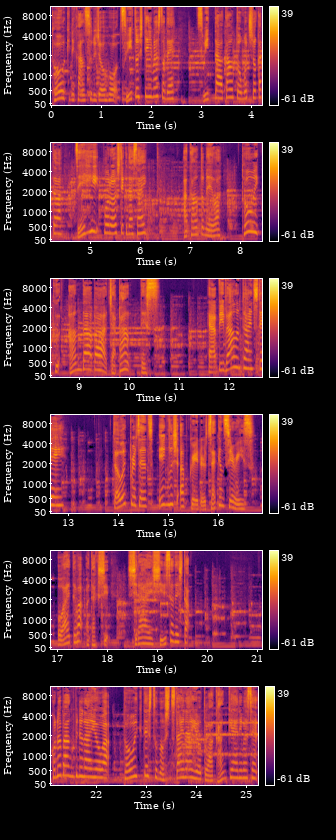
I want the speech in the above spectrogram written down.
TOEIC に関する情報をツイートしていますので、Twitter アカウントをお持ちの方は、ぜひフォローしてください。アカウント名は、TOEIC アンダーバージャパンです。Happy Valentine's Day! TOEIC presents English Upgrader Second Series お相手は私、白石りさでした。この番組の内容は TOEIC テストの出題内容とは関係ありません。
